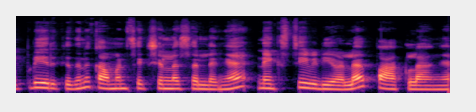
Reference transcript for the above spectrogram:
எப்படி இருக்குதுன்னு கமெண்ட் செக்ஷனில் சொல்லுங்கள் நெக்ஸ்ட் வீடியோவில் பார்க்கலாங்க.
